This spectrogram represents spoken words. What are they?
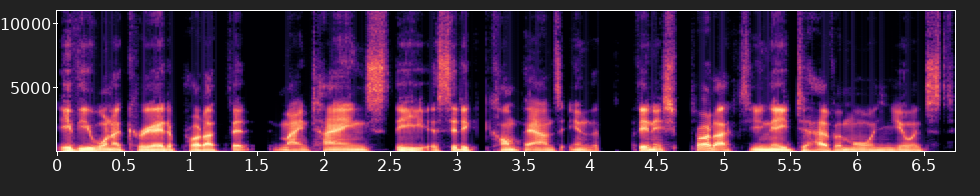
If you want to create a product that maintains the acidic compounds in the finished product, you need to have a more nuanced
